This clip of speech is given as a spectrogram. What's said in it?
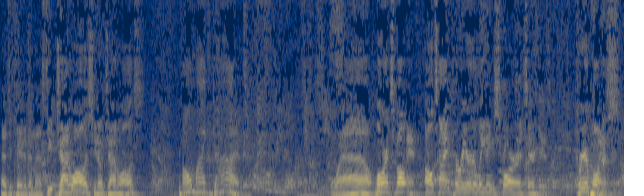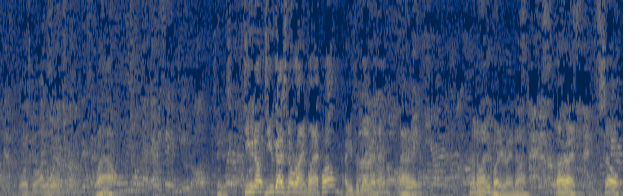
educated in this. You, John Wallace, you know John Wallace? Oh my God! Wow, Lawrence Moten, all-time career leading scorer at Syracuse, career points. Lawrence Moten, I know Lawrence Moten. Wow. Jeez. Do you know? Do you guys know Ryan Blackwell? Are you familiar with him? Uh, All right. I don't know anybody right now. All right. So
